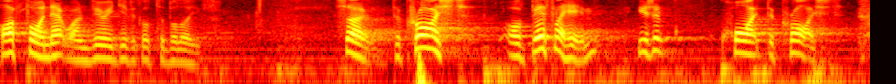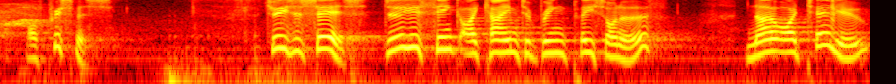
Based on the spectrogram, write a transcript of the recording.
I find that one very difficult to believe. So, the Christ of Bethlehem isn't quite the Christ of Christmas. Jesus says, Do you think I came to bring peace on earth? No, I tell you,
